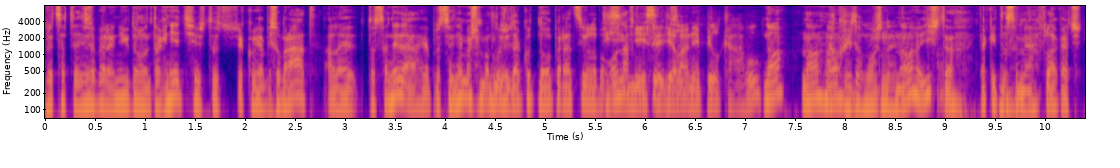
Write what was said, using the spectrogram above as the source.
predsa ťa nezoberie niekto len tak hneď, že to, ako ja by som rád, ale to sa nedá, ja proste nemáš odložiť akutnú operáciu, lebo Ty ona si v tej nesedela, chvíli- nepil kávu? No, no, no. Ako je to možné? No, vidíš to, takýto som ja, flakač.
